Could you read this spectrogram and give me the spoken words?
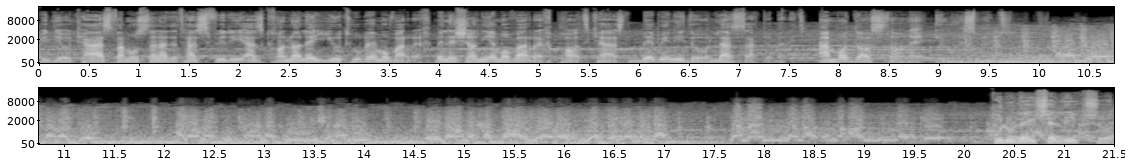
ویدیوکست و مستند تصویری از کانال یوتیوب مورخ به نشانی مورخ پادکست ببینید و لذت ببرید. اما داستان این قسمت. توجه توجه. علامتی که همتون میشنوید اعلام خطر یا وضعیت قرمز و معنی و مفهوم آن این است که گلوله شلیک شد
